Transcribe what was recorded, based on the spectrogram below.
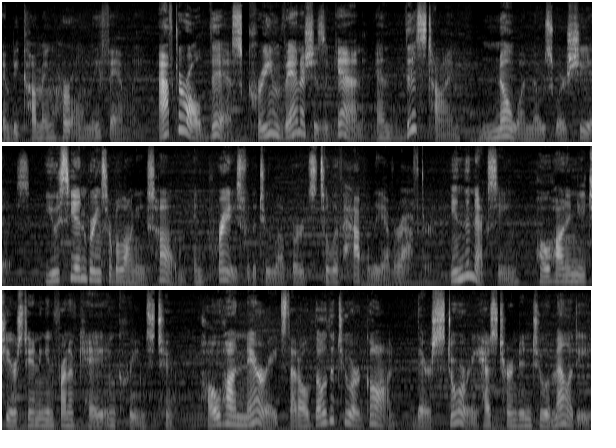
and becoming her only family. After all this, Cream vanishes again, and this time, no one knows where she is. Yusian brings her belongings home and prays for the two lovebirds to live happily ever after. In the next scene, Pohan and Yuichi are standing in front of Kay and Cream's tomb. Pohan narrates that although the two are gone, their story has turned into a melody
